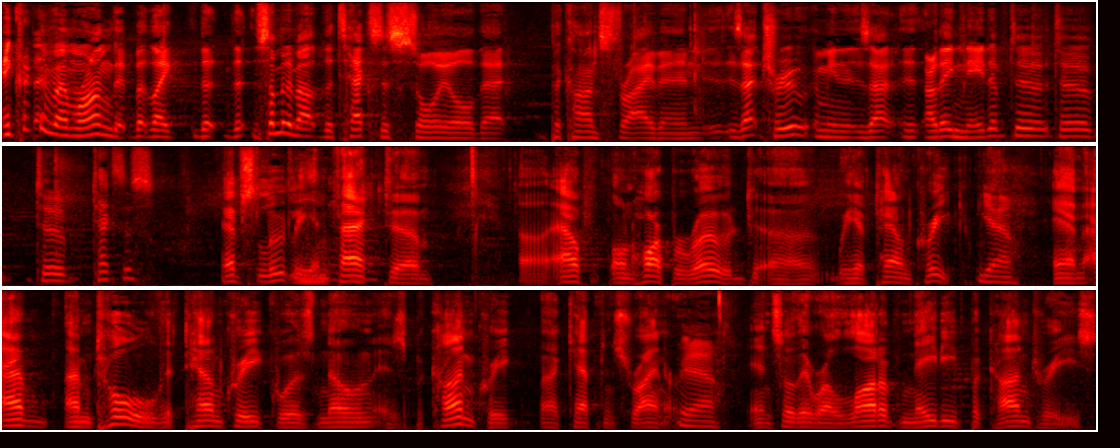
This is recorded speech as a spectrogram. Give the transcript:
And correct me if I'm wrong, that but like the, the something about the Texas soil that pecans thrive in is that true? I mean, is that are they native to to, to Texas? Absolutely. In Mm-hmm. fact, um, uh, out on Harper Road, uh, we have Town Creek. Yeah, And I'm, I'm told that Town Creek was known as Pecan Creek by Captain Schreiner. yeah, And so there were a lot of native pecan trees,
